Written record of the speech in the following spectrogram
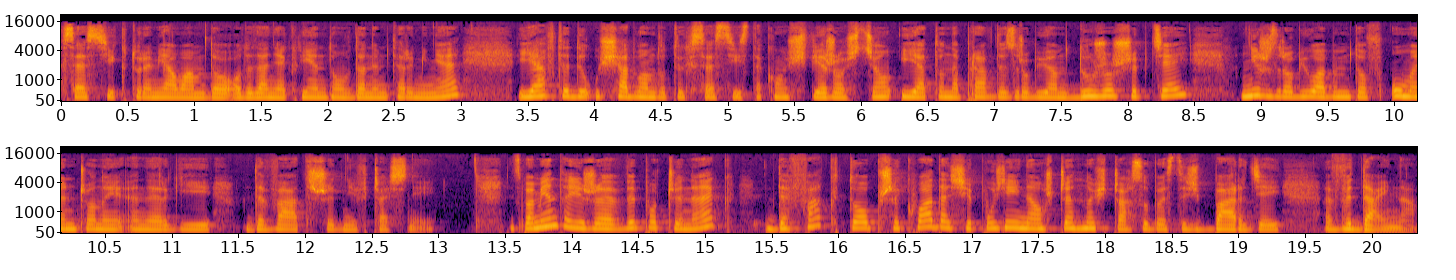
sesji, które miałam do oddania klientom w danym terminie. I ja wtedy usiadłam do tych sesji z taką świeżością i ja to naprawdę zrobiłam dużo szybciej niż zrobiłabym to w umęczonej energii 2-3 dni wcześniej. Więc pamiętaj, że wypoczynek de facto przekłada się później na oszczędność czasu, bo jesteś bardziej wydajna.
